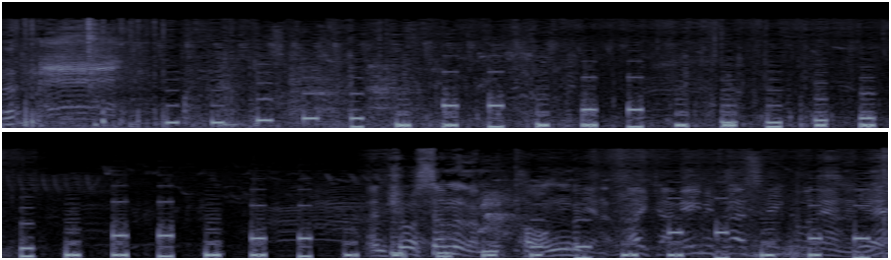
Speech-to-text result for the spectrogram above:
I'm sure some of them pong, but Right, I'm aiming for that snake over there, then, yeah?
